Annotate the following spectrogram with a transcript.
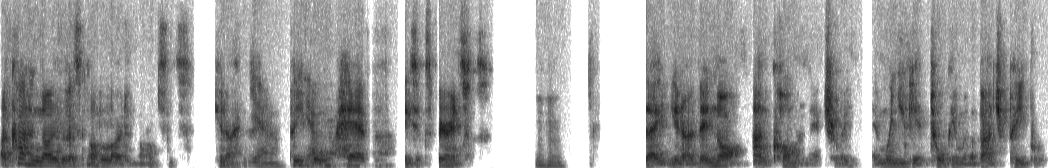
I kind of know that it's not a load of nonsense. You know, yeah, people yeah. have these experiences. Mm-hmm. They, you know, they're not uncommon actually. And when you get talking with a bunch of people,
